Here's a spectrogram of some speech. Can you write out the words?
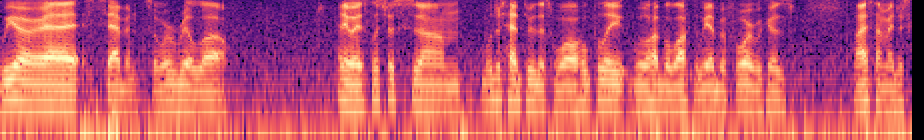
We are at 7, so we're real low. Anyways, let's just, um, we'll just head through this wall. Hopefully we'll have the luck that we had before, because last time I just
